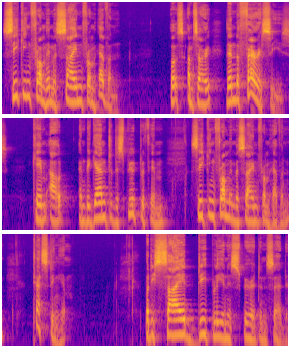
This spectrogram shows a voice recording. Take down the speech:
seeking from him a sign from heaven. Oh, I'm sorry. Then the Pharisees came out and began to dispute with him, seeking from him a sign from heaven, testing him. But he sighed deeply in his spirit and said,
